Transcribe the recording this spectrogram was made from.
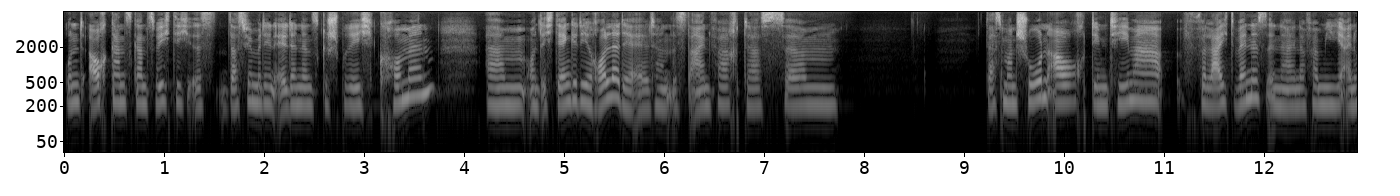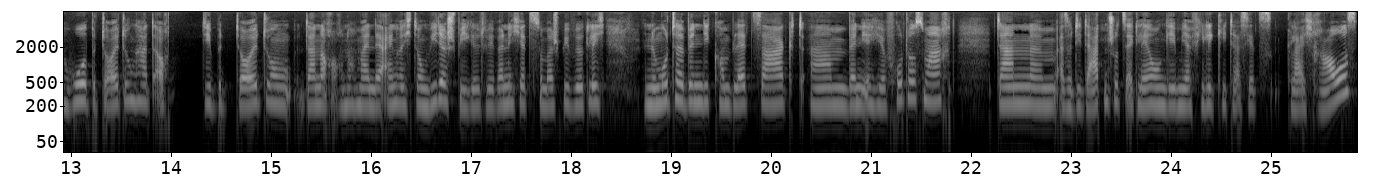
Und auch ganz, ganz wichtig ist, dass wir mit den Eltern ins Gespräch kommen. Ähm, und ich denke, die Rolle der Eltern ist einfach, dass, ähm, dass man schon auch dem Thema, vielleicht wenn es in einer Familie eine hohe Bedeutung hat, auch die Bedeutung dann auch, nochmal in der Einrichtung widerspiegelt. Wie wenn ich jetzt zum Beispiel wirklich eine Mutter bin, die komplett sagt, ähm, wenn ihr hier Fotos macht, dann, ähm, also die Datenschutzerklärung geben ja viele Kitas jetzt gleich raus,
